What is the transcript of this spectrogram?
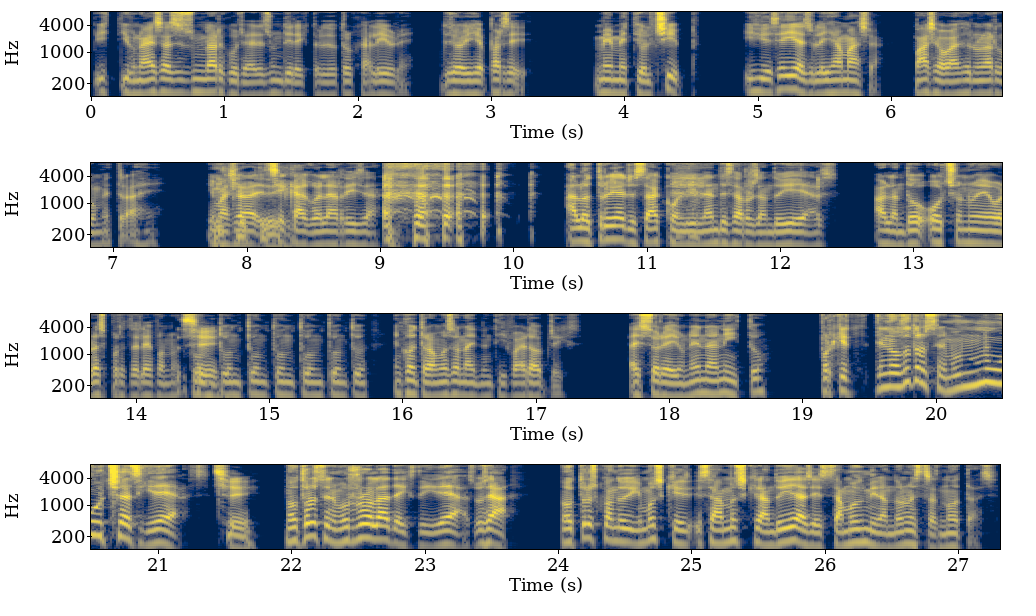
Y, y una vez haces un largo, ya eres un director de otro calibre. Yo dije, parce, me metió el chip. Y ese día yo le dije a Masha, Masha, voy a hacer un largometraje. Y ¿Y Masha se cagó la risa. Al otro día yo estaba con Leland desarrollando ideas, hablando 8 o 9 horas por teléfono. Sí. tun, tun, tun. Encontramos un Identified Objects. La historia de un enanito. Porque nosotros tenemos muchas ideas. sí. Nosotros tenemos Rolodex de ideas. O sea, nosotros cuando dijimos que estábamos creando ideas, estamos mirando nuestras notas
